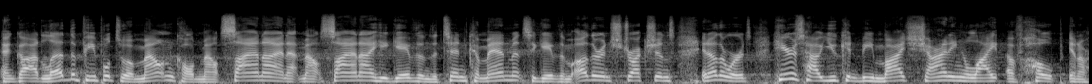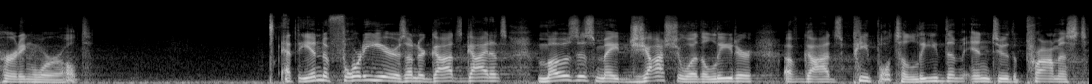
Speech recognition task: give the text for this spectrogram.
And God led the people to a mountain called Mount Sinai. And at Mount Sinai, He gave them the Ten Commandments. He gave them other instructions. In other words, here's how you can be my shining light of hope in a hurting world. At the end of 40 years under God's guidance, Moses made Joshua the leader of God's people to lead them into the promised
